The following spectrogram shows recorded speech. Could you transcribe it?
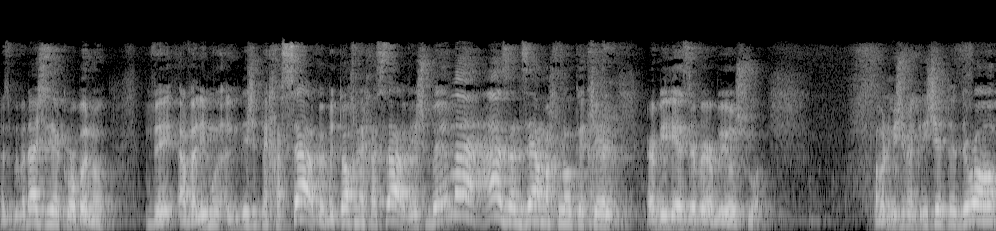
אז בוודאי שזה יהיה קורבנות. ו... אבל אם הוא הקדיש את נכסיו, ובתוך נכסיו יש בהמה, אז על זה המחלוקת של רבי אליעזר ורבי יהושע. אבל מי שמקדיש את עדרו,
